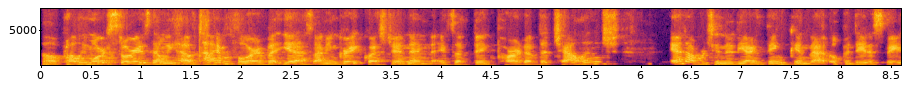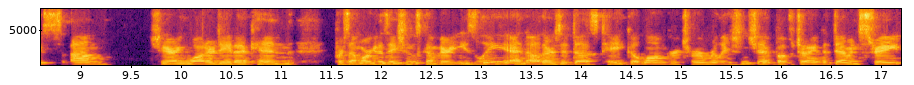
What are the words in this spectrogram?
Uh, probably more stories than we have time for, but yes, I mean, great question. And it's a big part of the challenge and opportunity, I think, in that open data space. Um, sharing water data can, for some organizations, come very easily, and others, it does take a longer term relationship of trying to demonstrate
